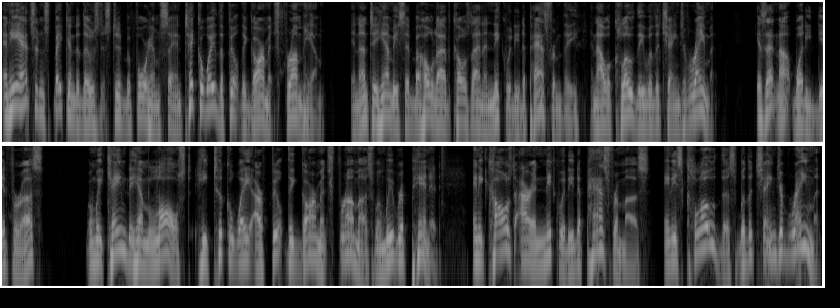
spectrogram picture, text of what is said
And he answered and spake unto those that stood before him, saying, Take away the filthy garments from him. And unto him he said, Behold, I have caused thine iniquity to pass from thee, and I will clothe thee with a change of raiment. Is that not what he did for us? When we came to him lost, he took away our filthy garments from us when we repented, and he caused our iniquity to pass from us, and he's clothed us with a change of raiment.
